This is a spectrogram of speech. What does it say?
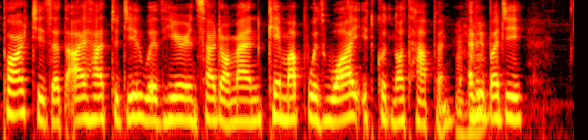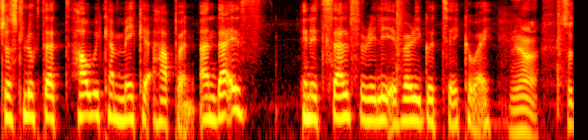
parties that I had to deal with here inside Oman came up with why it could not happen. Everybody just looked at how we can make it happen, and that is in itself really a very good takeaway. Yeah. So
